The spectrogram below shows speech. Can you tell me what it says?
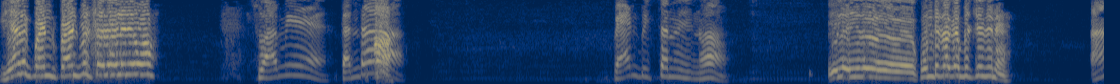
ಏನಕ್ಕೆ ಪ್ಯಾಂಟ್ ಪ್ಯಾಂಟ್ ಬಿಚ್ಚ ಹೇಳಿ ನೀವು? ಸ್ವಾಮಿ ತಂದ? ಹಾ. ಪ್ಯಾಂಟ್ ಬಿಚ್ತಾನ ನೀನು. ಇಲ್ಲ ಇದು ಕುಂಡಿ ತಕ ಬಿಚ್ಚಿದ್ದೀನಿ. ಆ?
